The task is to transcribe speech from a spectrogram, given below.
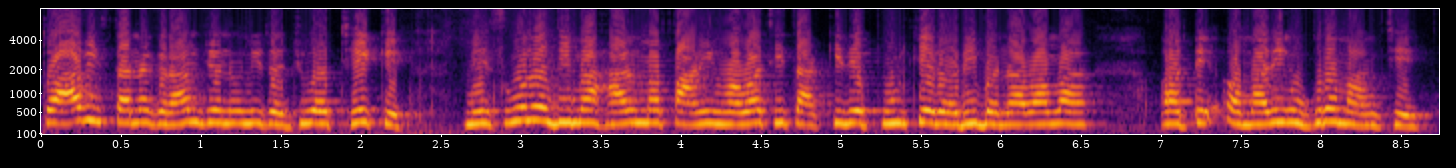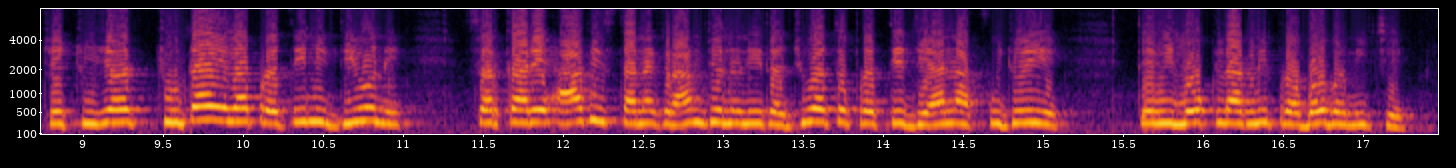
તો આ વિસ્તારના ગ્રામજનોની રજૂઆત છે કે, મેસવો નદીમાં હાલમાં પાણી હોવાથી તાકીદે પુલ કે રડી બનાવવામાં અટે અમારી ઉગ્ર માંગ છે. જે ચૂંટા- ચૂંટાયેલા પ્રતિનિધિઓને સરકારે આ વિસ્તારના ગ્રામજનોની રજૂઆતો પ્રત્યે ધ્યાન આપવું જોઈએ તેવી લોકલાગણી પ્રબળ બની છે.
